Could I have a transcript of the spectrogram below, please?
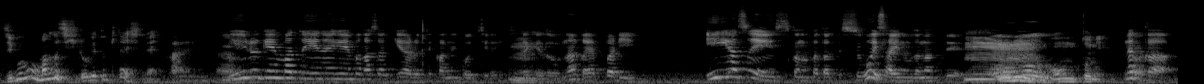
自分も間口広げときたいしね。はい。うん。言える現場と言えない現場がさっきあるって金子っちが言ってたけど、なんかやっぱり言いやすい演出家の方ってすごい才能だなってうん。思う、本当に。なんか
